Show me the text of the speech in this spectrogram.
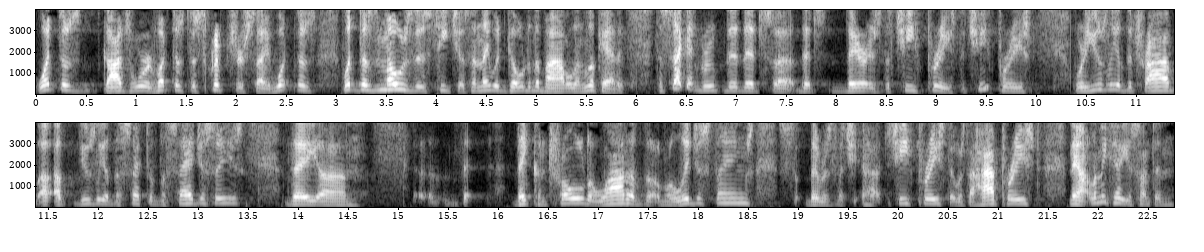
"What does God's word? What does the Scripture say? What does what does Moses teach us?" And they would go to the Bible and look at it. The second group that, that's uh, that's there is the chief priest. The chief priests were usually of the tribe, uh, usually of the sect of the Sadducees. They, uh, they controlled a lot of the religious things. There was the uh, chief priest, there was the high priest. Now, let me tell you something.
